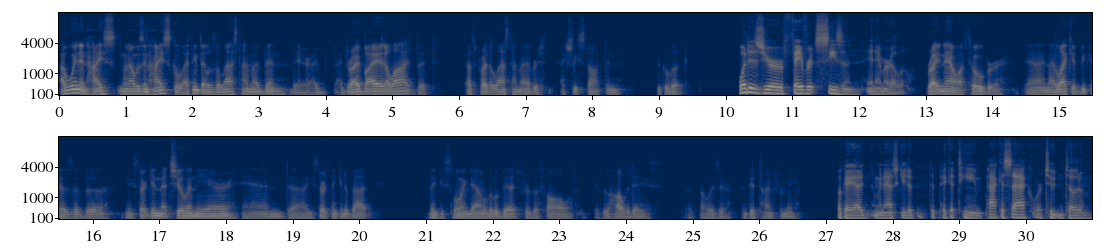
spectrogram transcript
I went in high when I was in high school. I think that was the last time I've been there. I I drive by it a lot, but that's probably the last time I ever actually stopped and took a look. What is your favorite season in Amarillo? Right now, October, and I like it because of the you start getting that chill in the air, and uh, you start thinking about maybe slowing down a little bit for the fall because of the holidays that's always a, a good time for me. Okay, I, am going to ask you to, to pick a team, Pak-A-Sak or Toot'n Totem.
